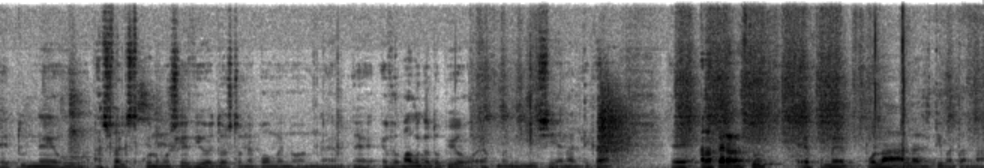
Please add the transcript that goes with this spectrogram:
ε, του νέου ασφαλιστικού νομοσχεδίου εντός των επόμενων ε, ε, εβδομάδων για το οποίο έχουμε μιλήσει αναλυτικά. Ε, αλλά πέραν αυτού έχουμε πολλά άλλα ζητήματα να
